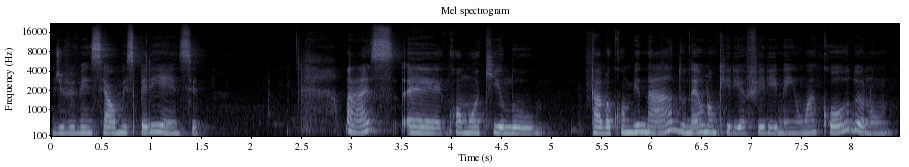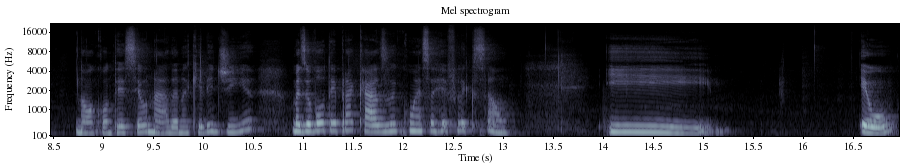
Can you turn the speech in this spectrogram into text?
de vivenciar uma experiência. Mas, é, como aquilo estava combinado, né, eu não queria ferir nenhum acordo, eu não, não aconteceu nada naquele dia, mas eu voltei para casa com essa reflexão. E eu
